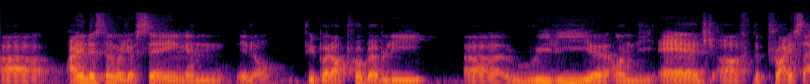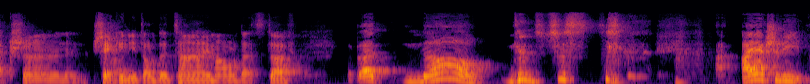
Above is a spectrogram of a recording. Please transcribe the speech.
uh, I understand what you're saying, and you know, people are probably uh, really uh, on the edge of the price action and checking it all the time, all that stuff. But no, it's just. I actually,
